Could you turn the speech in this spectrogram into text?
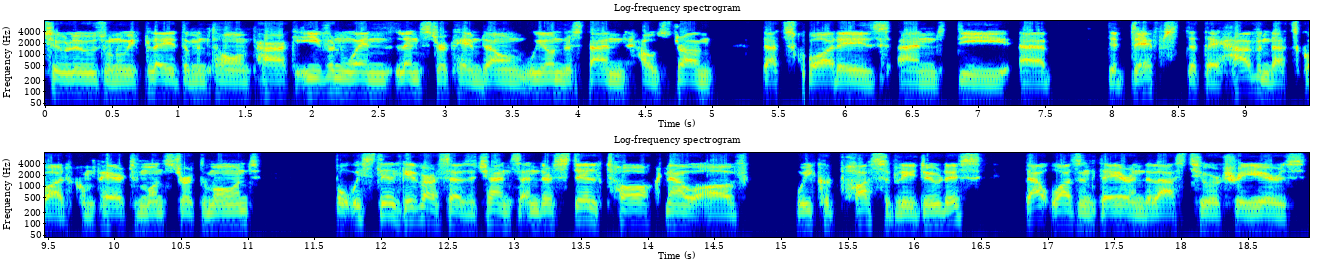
Toulouse when we played them in Thomond Park, even when Leinster came down, we understand how strong that squad is and the uh, the depth that they have in that squad compared to Munster at the moment. But we still give ourselves a chance, and there's still talk now of we could possibly do this. That wasn't there in the last two or three years.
